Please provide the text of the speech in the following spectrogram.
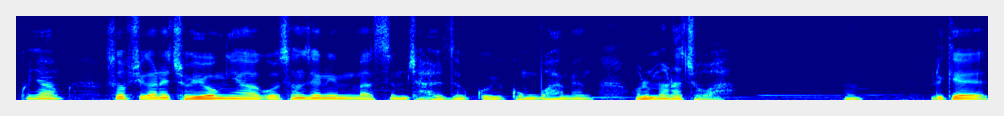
그냥 수업 시간에 조용히 하고 선생님 말씀 잘 듣고 공부하면 얼마나 좋아. 응? 이렇게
